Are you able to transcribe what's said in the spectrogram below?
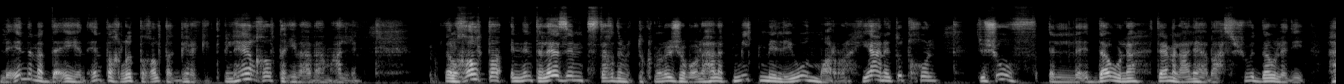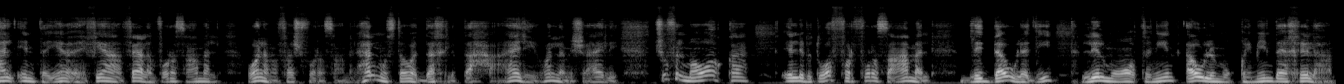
لأن مبدئيا أنت غلطت غلطة كبيرة جدا اللي هي الغلطة إيه بقى يا معلم؟ الغلطة إن أنت لازم تستخدم التكنولوجيا بقولها لك 100 مليون مرة. يعني تدخل تشوف الدولة تعمل عليها بحث. شوف الدولة دي هل أنت فيها فعلا فرص عمل ولا ما فيهاش فرص عمل؟ هل مستوى الدخل بتاعها عالي ولا مش عالي؟ تشوف المواقع اللي بتوفر فرص عمل للدولة دي للمواطنين أو للمقيمين داخلها.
